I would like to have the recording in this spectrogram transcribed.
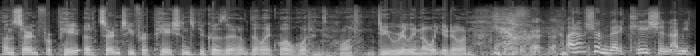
uncertain for pa- uncertainty for patients because they're, they're like, well, what, what, do you really know what you're doing? And I'm sure medication, I mean,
